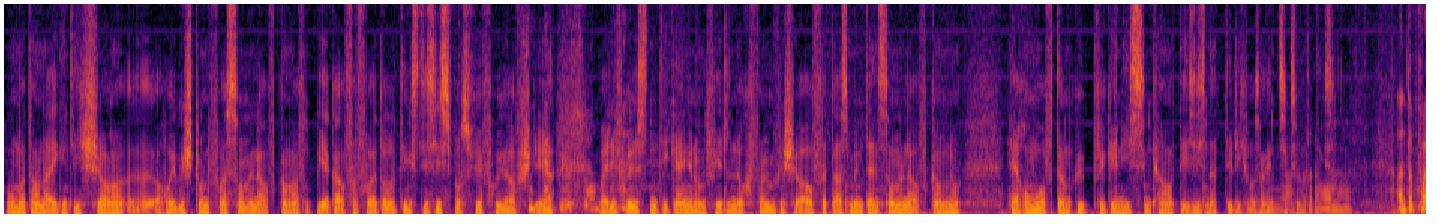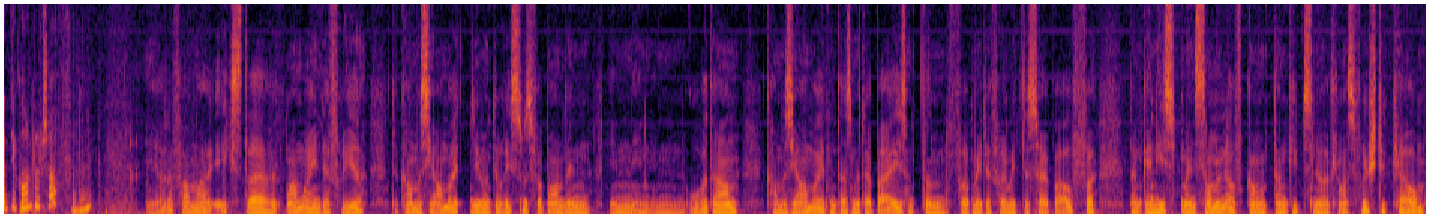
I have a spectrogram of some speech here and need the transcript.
wo man dann eigentlich schon äh, eine halbe Stunde vor Sonnenaufgang auf den Berg auffährt. Allerdings, das ist was für Frühaufsteher, weil die frühesten, die gehen um Viertel nach fünf schon auf, dass man den Sonnenaufgang noch herum auf dem Gipfel genießen kann. Das ist natürlich was Einzigartiges. Ja, und da fährt die Gondel schaffen, oder? Ja, da fahren wir extra einmal in der Früh. Da kann man sich anmelden über den Tourismusverband in, in, in, in Obertraun. Kann man sich anmelden, dass man dabei ist und dann fährt man in der Früh mit der selber auf. Dann genießt man den Sonnenaufgang und dann gibt es noch ein kleines Frühstück herum,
